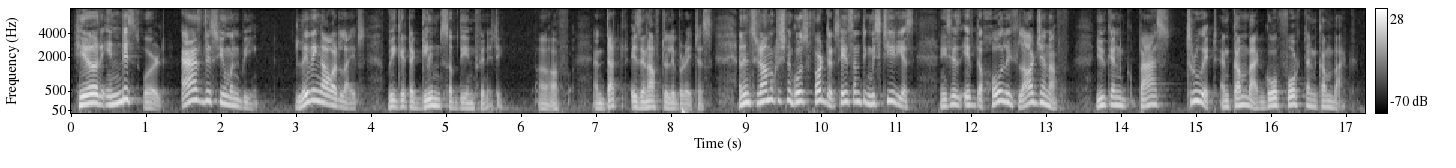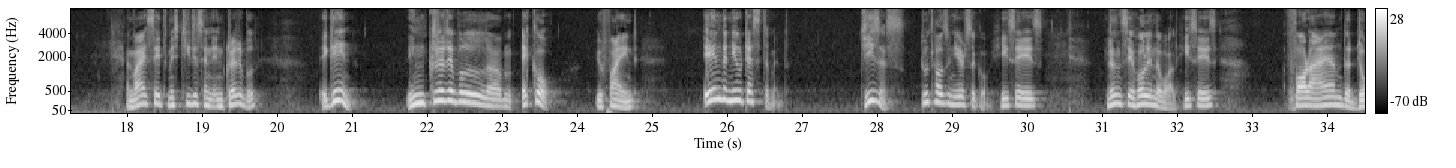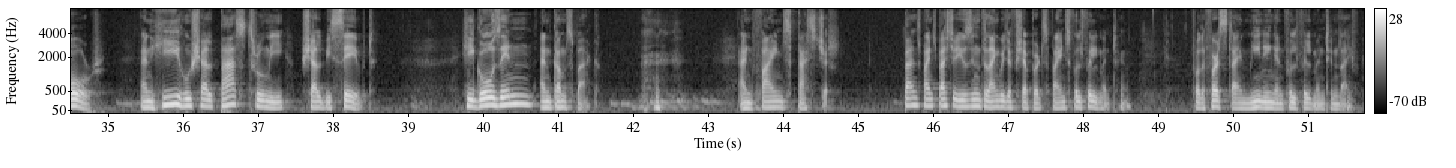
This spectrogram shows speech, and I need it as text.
Here in this world, as this human being, living our lives, we get a glimpse of the infinity. Uh, of, and that is enough to liberate us. And then Sri Ramakrishna goes further, says something mysterious. And he says, if the hole is large enough, you can pass through it and come back, go forth and come back. And why I say it's mysterious and incredible, again, incredible um, echo you find in the New Testament. Jesus, 2000 years ago, he says, he doesn't say hole in the wall, he says, For I am the door, and he who shall pass through me shall be saved. He goes in and comes back and finds pasture. Finds pasture using the language of shepherds, finds fulfillment for the first time meaning and fulfillment in life.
